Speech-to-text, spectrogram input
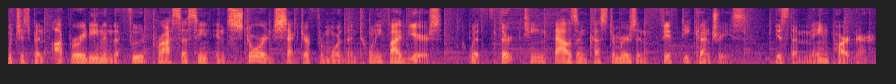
which has been operating in the food processing and storage sector for more than 25 years, with 13,000 customers in 50 countries, is the main partner.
